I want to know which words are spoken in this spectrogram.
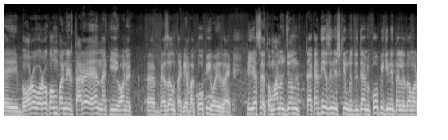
এই বড় বড় কোম্পানির তারে নাকি অনেক ভেজাল থাকে বা কপি হয়ে যায়। ঠিক আছে? তো মানুষজন টাকা দিয়ে জিনিস কিনবে যদি আমি কপি কিনি তাহলে তো আমার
